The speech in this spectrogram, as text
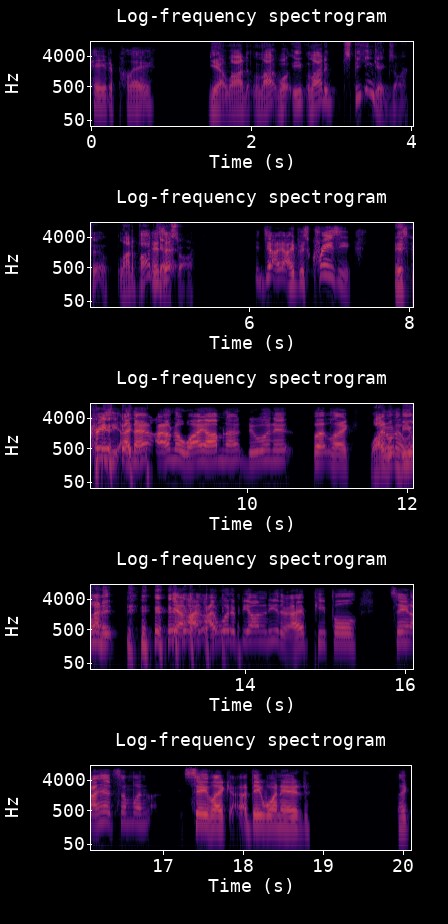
pay to play. Yeah, a lot, a lot, well, a lot of speaking gigs are too. A lot of podcasts are. Yeah, I, I was crazy. It's crazy. and I, I don't know why I'm not doing it, but like, Well, I I wouldn't be on I- it. yeah, I, I wouldn't be on it either. I have people saying I had someone say like uh, they wanted like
